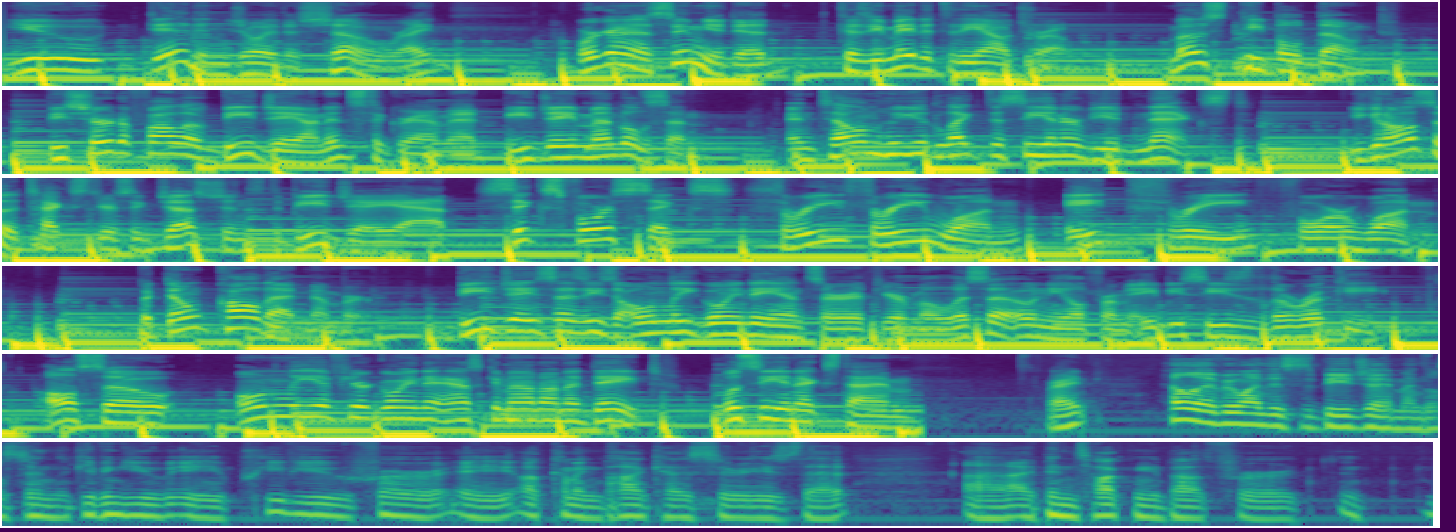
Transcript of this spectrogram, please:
You did enjoy the show, right? We're going to assume you did because you made it to the outro. Most people don't. Be sure to follow BJ on Instagram at BJ Mendelson and tell him who you'd like to see interviewed next. You can also text your suggestions to BJ at 646 331 8341. But don't call that number. BJ says he's only going to answer if you're Melissa O'Neil from ABC's The Rookie. Also, only if you're going to ask him out on a date. We'll see you next time. Right? Hello, everyone. This is BJ Mendelson giving you a preview for a upcoming podcast series that uh, I've been talking about for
